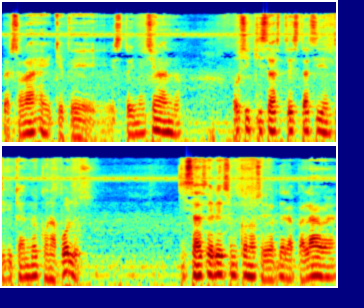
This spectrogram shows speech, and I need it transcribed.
personaje que te estoy mencionando o si quizás te estás identificando con Apolos. quizás eres un conocedor de la palabra,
